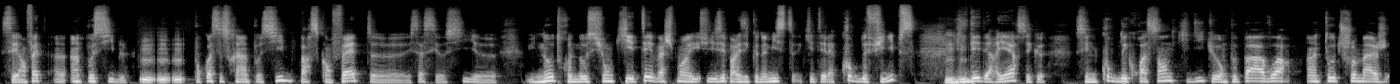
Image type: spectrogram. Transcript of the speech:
c'est en fait euh, impossible. Mm, mm, mm. Pourquoi ce serait impossible? Parce qu'en fait, et ça c'est aussi une autre notion qui était vachement utilisée par les économistes, qui était la courbe de Phillips. Mm-hmm. L'idée derrière, c'est que c'est une courbe décroissante qui dit qu'on peut pas avoir un taux de chômage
